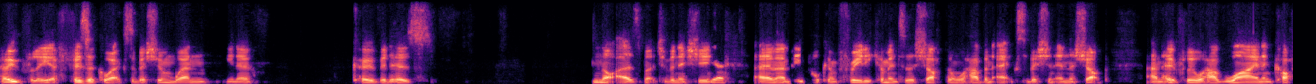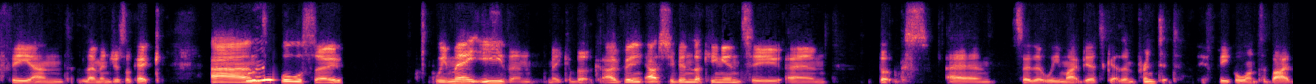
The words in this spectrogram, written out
hopefully a physical exhibition when you know COVID has not as much of an issue, Yeah. um, and people can freely come into the shop, and we'll have an exhibition in the shop, and hopefully we'll have wine and coffee and lemon drizzle cake, and also we may even make a book. I've been actually been looking into um, books um, so that we might be able to get them printed if people want to buy them.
